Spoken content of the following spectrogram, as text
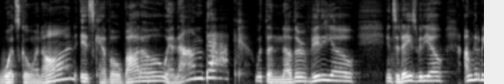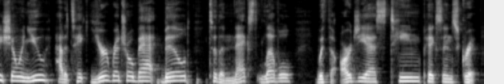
What's going on? It's KevoBato and I'm back with another video. In today's video, I'm going to be showing you how to take your RetroBat build to the next level with the RGS Team PixN script.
